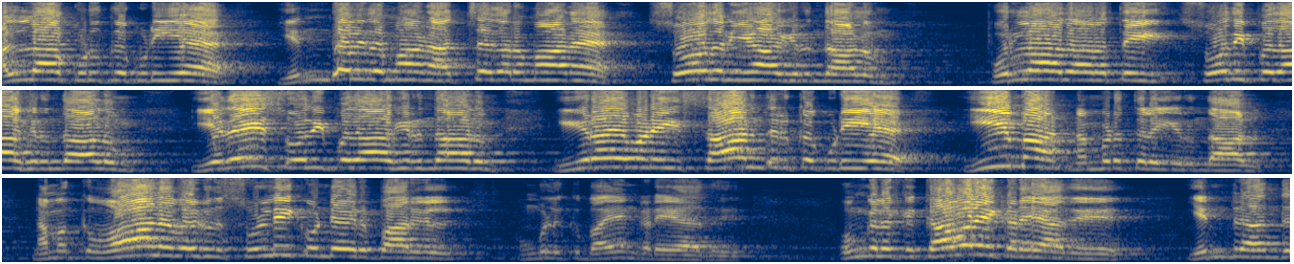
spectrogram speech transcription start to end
அல்லாஹ் கொடுக்கக்கூடிய எந்த விதமான அச்சகரமான சோதனையாக இருந்தாலும் பொருளாதாரத்தை சோதிப்பதாக இருந்தாலும் எதை சோதிப்பதாக இருந்தாலும் இறைவனை சார்ந்திருக்கக்கூடிய ஈமான் நம்மிடத்தில் இருந்தால் நமக்கு வானவர்கள் சொல்லிக் கொண்டே இருப்பார்கள் உங்களுக்கு பயம் கிடையாது உங்களுக்கு கவலை கிடையாது என்ற அந்த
